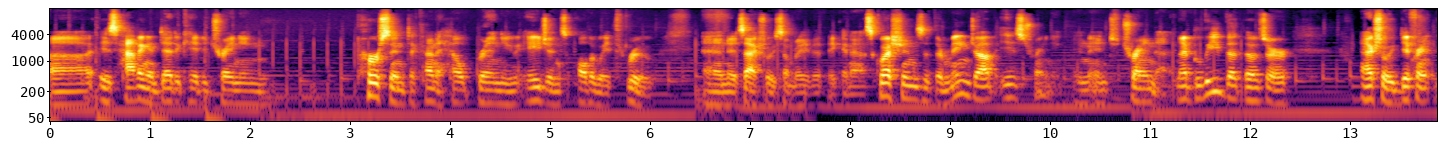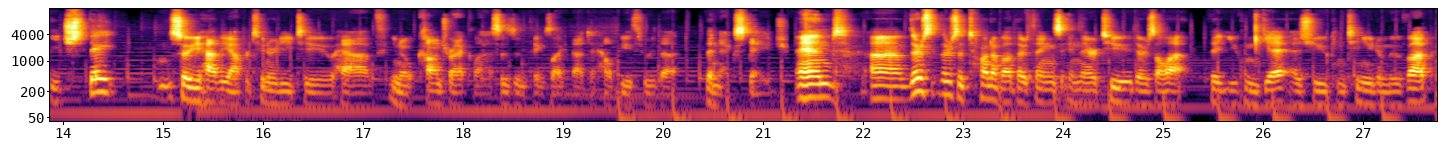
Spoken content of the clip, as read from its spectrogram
uh, is having a dedicated training person to kind of help brand new agents all the way through. And it's actually somebody that they can ask questions that their main job is training and, and to train that. And I believe that those are actually different each state. So you have the opportunity to have, you know, contract classes and things like that to help you through the, the next stage. And uh, there's there's a ton of other things in there too. There's a lot that you can get as you continue to move up.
